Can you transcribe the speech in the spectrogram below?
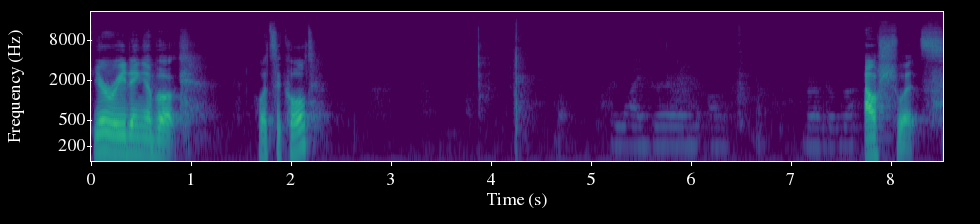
you're reading a book, what's it called? Auschwitz.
